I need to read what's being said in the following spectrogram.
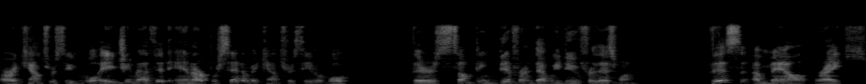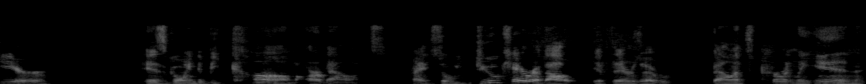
Our accounts receivable aging method and our percent of accounts receivable, there's something different that we do for this one. This amount right here is going to become our balance, right? So we do care about if there's a balance currently in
